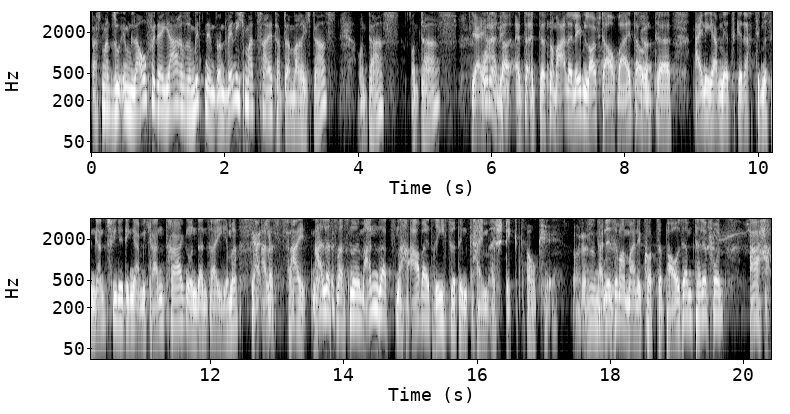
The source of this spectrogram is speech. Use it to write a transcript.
was man so im Laufe der Jahre so mitnimmt. Und wenn ich mal Zeit habe, dann mache ich das und das und das. Ja, ja, also, äh, das normale Leben läuft da auch weiter ja. und äh, einige haben jetzt gedacht, sie müssen ganz viele Dinge an mich rantragen und dann sage ich immer, ja, alles Zeit, ne? alles was nur im Ansatz nach Arbeit riecht, wird im Keim erstickt. Okay. Ja, ist dann ist immer meine kurze Pause am Telefon. Aha,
